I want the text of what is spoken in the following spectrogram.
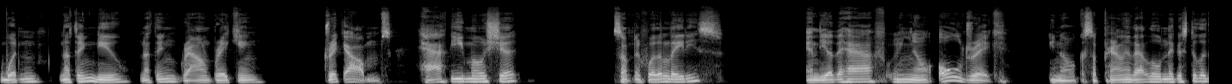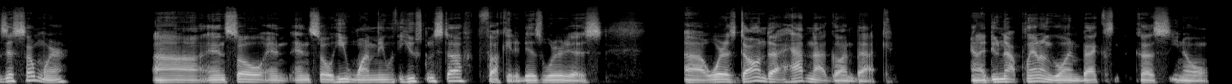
Wasn't nothing new, nothing groundbreaking. Drake albums, half emo shit, something for the ladies, and the other half, you know, old Drake, you know, because apparently that little nigga still exists somewhere. Uh, and so and and so he won me with the Houston stuff. Fuck it, it is what it is. Uh, whereas Donda, I have not gone back, and I do not plan on going back because you know,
